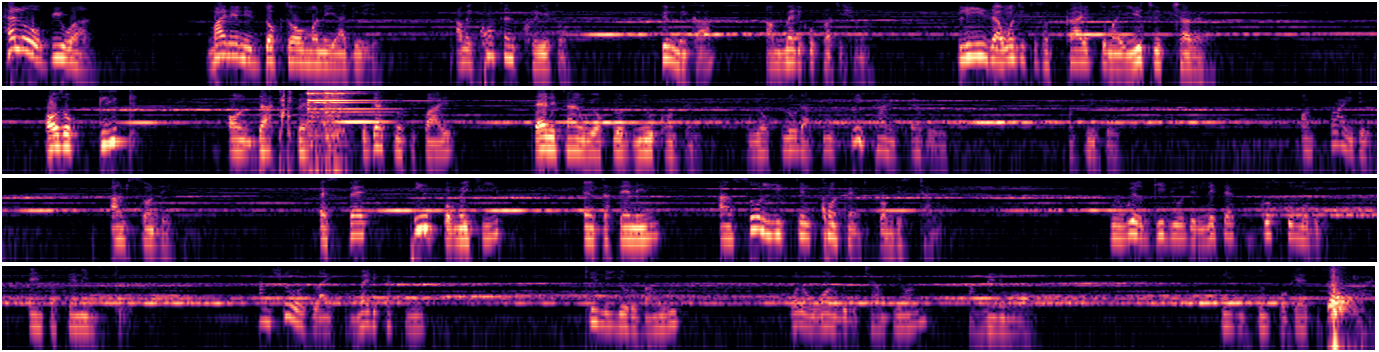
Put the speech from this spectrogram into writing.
Hello viewers, my name is Dr. Omani Adoye. I'm a content creator, filmmaker and medical practitioner. Please, I want you to subscribe to my YouTube channel. Also click on that bell to get notified anytime we upload new content. We upload at least three times every week on Tuesdays, on Fridays and Sundays. Expect informative, entertaining, and soul lifting content from this channel. We will give you the latest gospel movies, entertaining skits, and shows like Medical Tips, Kini Yorubanwi, One on One with the Champion, and many more. Please don't forget to subscribe.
